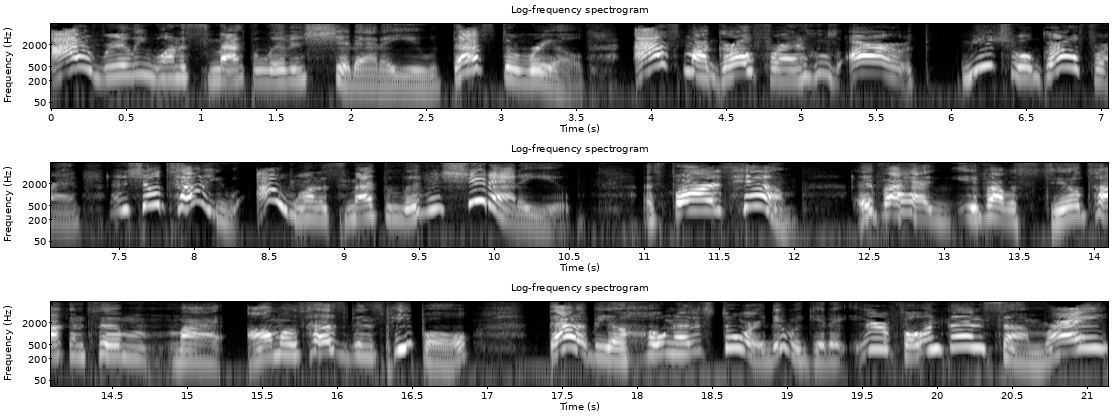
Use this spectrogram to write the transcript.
I really want to smack the living shit out of you. That's the real. Ask my girlfriend, who's our mutual girlfriend, and she'll tell you, I want to smack the living shit out of you. As far as him, if I had, if I was still talking to my almost husband's people, that would be a whole nother story. They would get an earful and then some, right?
